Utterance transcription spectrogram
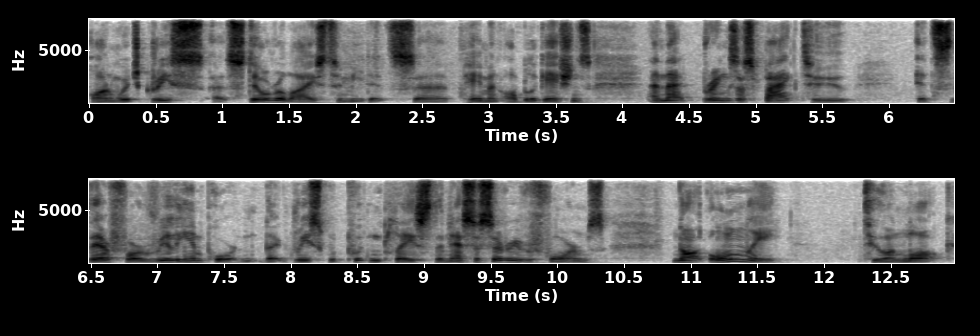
on which Greece uh, still relies to meet its uh, payment obligations. And that brings us back to it's therefore really important that Greece would put in place the necessary reforms, not only to unlock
